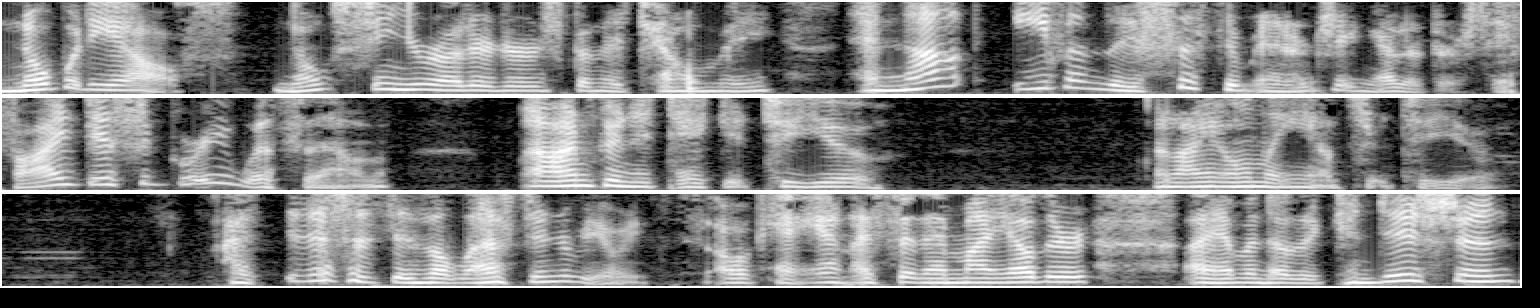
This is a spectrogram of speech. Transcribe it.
Nobody else, no senior editor is going to tell me, and not even the assistant managing editors. If I disagree with them, I'm going to take it to you. And I only answer to you. I, this is in the last interview. Okay. And I said, and my other, I have another condition,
